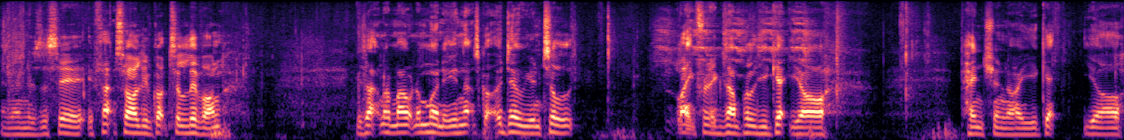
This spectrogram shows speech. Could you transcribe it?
And then as I say, if that's all you've got to live on, is that amount of money and that's got to do you until, like for example, you get your pension or you get your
